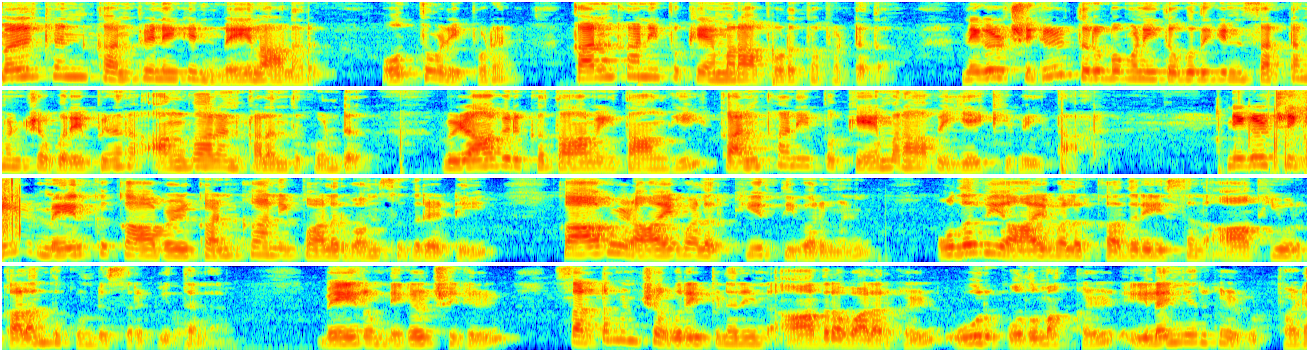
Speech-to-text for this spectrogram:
மில்டன் கம்பெனியின் மேலாளர் ஒத்துழைப்புடன் கண்காணிப்பு கேமரா பொருத்தப்பட்டது. நிகழ்ச்சியில் திருபவனி தொகுதியின் சட்டமன்ற உறுப்பினர் அங்காளன் கலந்து கொண்டு விழாவிற்கு தலைமை தாங்கி கண்காணிப்பு கேமராவை இயக்கி வைத்தார். நிகழ்ச்சியில் மேற்கு காவல் கண்காணிப்பாளர் வம்சத் ரெட்டி காவல் ஆய்வாளர் கீர்த்திவர்மன் உதவி ஆய்வாளர் கதிரேசன் ஆகியோர் கலந்து கொண்டு சிறப்பித்தனர். மேலும் நிகழ்ச்சியில் சட்டமன்ற உறுப்பினரின் ஆதரவாளர்கள் ஊர் பொதுமக்கள் இளைஞர்கள் உட்பட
